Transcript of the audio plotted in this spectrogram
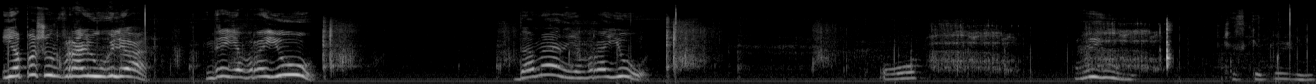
я пошел в рай угля. Андрей, я в раю. До мене, я в раю. О. Рю. Чески раю.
